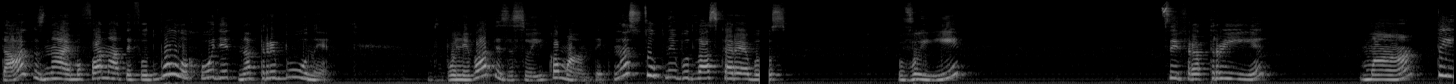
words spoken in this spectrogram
Так, знаємо, фанати футболу ходять на трибуни. Вболівати за свої команди. Наступний, будь ласка, ребус. Ви. Цифра 3. Мати.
